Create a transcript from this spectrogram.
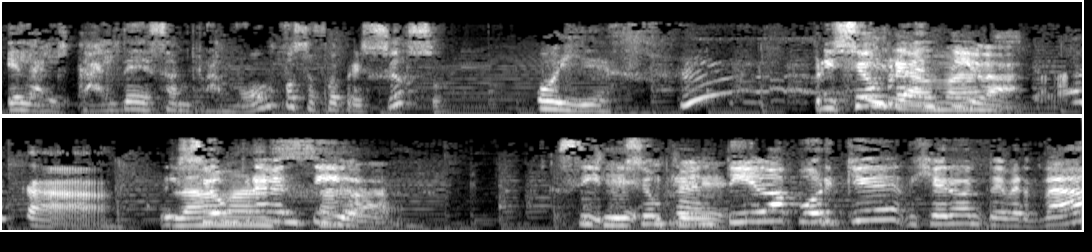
El alcalde de San Ramón, pues se fue precioso. Oye, prisión preventiva. Prisión preventiva. Sí, prisión preventiva porque dijeron de verdad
